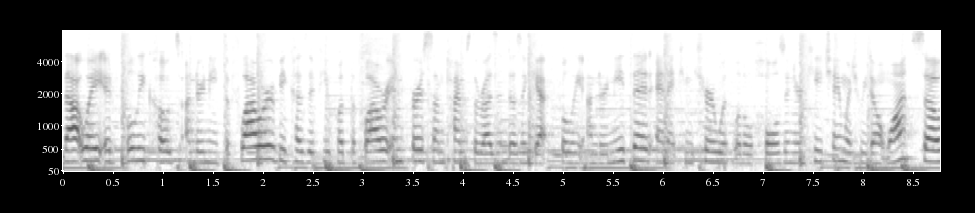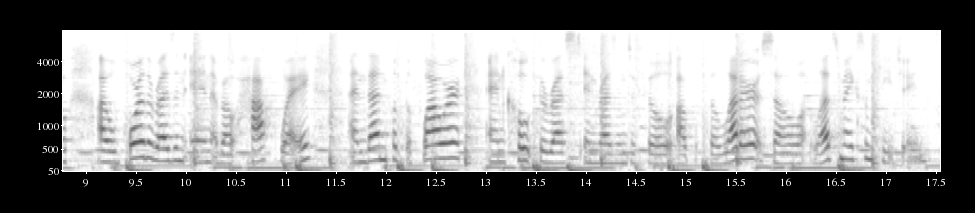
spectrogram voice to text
That way it fully coats underneath the flower because if you put the flower in first, sometimes the resin doesn't get fully underneath it and it can cure with little holes in your keychain, which we don't want. So I will pour the resin in about halfway and then put the flower and coat the rest in resin to fill up the letter. So let's make some keychains.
